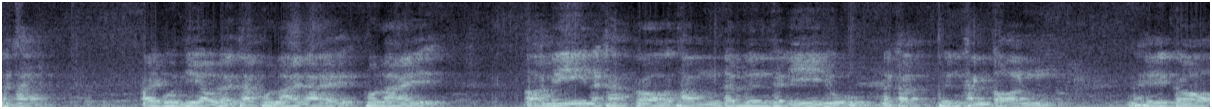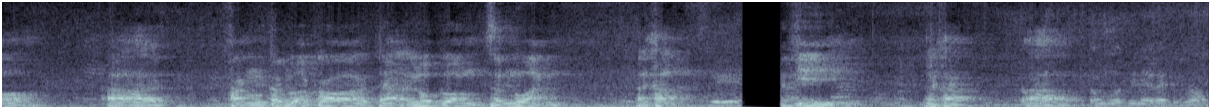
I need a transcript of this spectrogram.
นะครับ ไปคนเดียวแล้วจับผู้ร้ายได้ผู้ร้าย ตอนนี้นะครับก็ทำดำเนินคดีอยู่นะครับ ถึงขั้นตอนไหนก็เอ่อฝั่งตำรวจก็จะรวบรวมสำนวนนะครับที่นะครับเอ่อตำรวจที่ไหนได้ที่ชอบ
